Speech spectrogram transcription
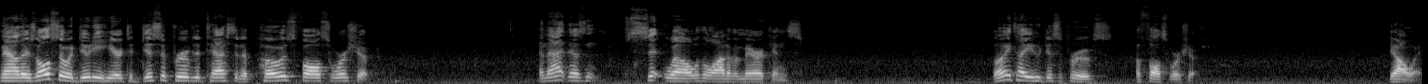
Now, there's also a duty here to disapprove, detest, and oppose false worship. And that doesn't sit well with a lot of Americans. Let me tell you who disapproves of false worship Yahweh.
